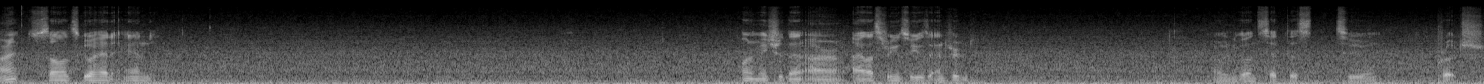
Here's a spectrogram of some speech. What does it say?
Alright, so let's go ahead and want to make sure that our ILS frequency is entered. I'm going to go and set this to approach.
